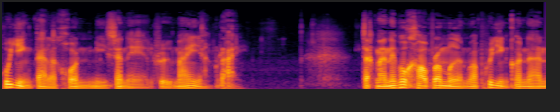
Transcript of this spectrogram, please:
ผู้หญิงแต่ละคนมีเสน่ห์หรือไม่อย่างไร จากนั้นให้พวกเขาประเมินว่าผู้หญิงคนนั้น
